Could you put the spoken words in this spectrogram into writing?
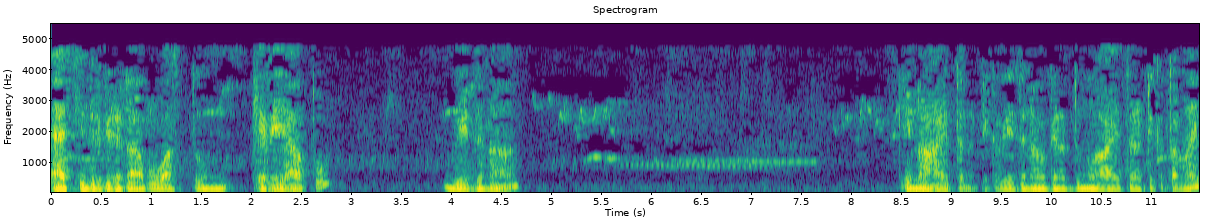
ඈත් ඉදිරි පිටට ආපු වස්තුන් කෙරේ ආපු වේදනා කියන ආයතන ටික වේදනාව ගැන දුන්නු ආයතන ටික තමයි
